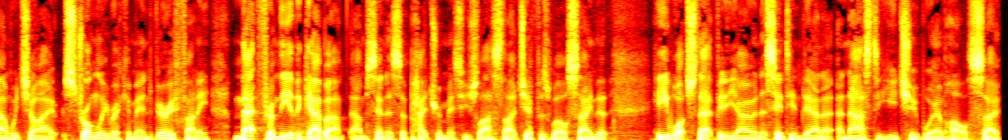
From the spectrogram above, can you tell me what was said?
um, which I strongly recommend. Very funny. Matt from Near the Gabba um, sent us a patron message last night, Geoff as well, saying that he watched that video and it sent him down a, a nasty YouTube wormhole. So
